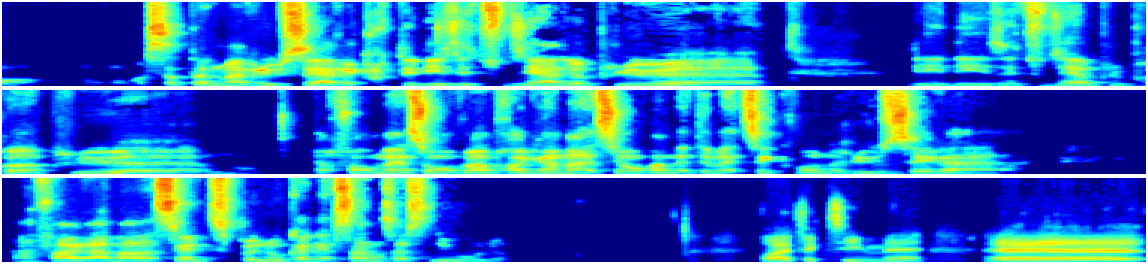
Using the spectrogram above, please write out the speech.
va certainement réussir à recruter des étudiants là, plus euh, des, étudiants plus, plus euh, performants, si on veut, en programmation, en mathématiques, qui vont réussir à, à faire avancer un petit peu nos connaissances à ce niveau-là. Oui, effectivement. Euh,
